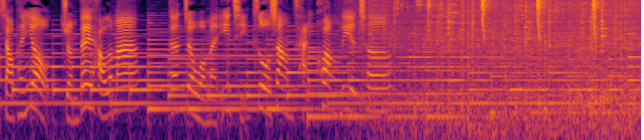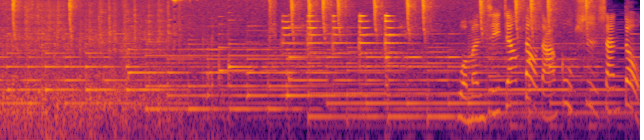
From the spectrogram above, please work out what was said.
小朋友准备好了吗？跟着我们一起坐上采矿列车。我们即将到达故事山洞。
